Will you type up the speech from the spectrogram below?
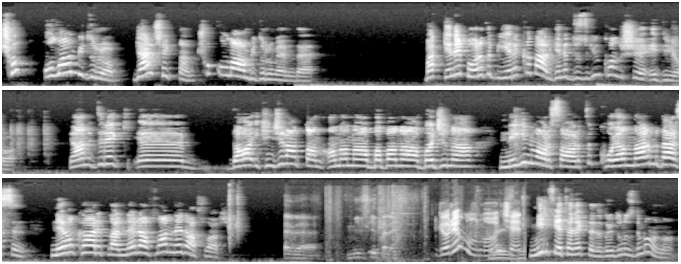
çok olağan bir durum. Gerçekten çok olağan bir durum hem de. Bak gene bu arada bir yere kadar gene düzgün konuşuyor ediyor. Yani direkt eee, daha ikinci rounddan anana, babana, bacına neyin varsa artık koyanlar mı dersin? Ne hakaretler, ne laflar, ne laflar. Be. Milf yetenek. Görüyorsunuz mu Reis chat? Milf yetenek dedi duydunuz değil mi onu?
